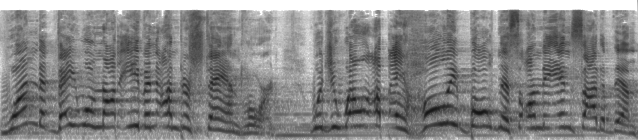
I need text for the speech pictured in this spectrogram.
one that they will not even understand, Lord. Would you well up a holy boldness on the inside of them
